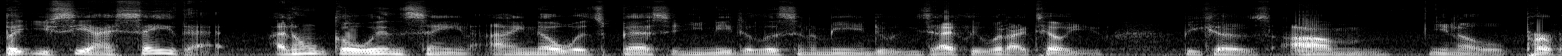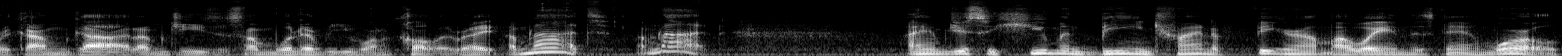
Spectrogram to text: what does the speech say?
But you see, I say that. I don't go in saying I know what's best and you need to listen to me and do exactly what I tell you because I'm, you know, perfect. I'm God. I'm Jesus. I'm whatever you want to call it, right? I'm not. I'm not. I am just a human being trying to figure out my way in this damn world.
